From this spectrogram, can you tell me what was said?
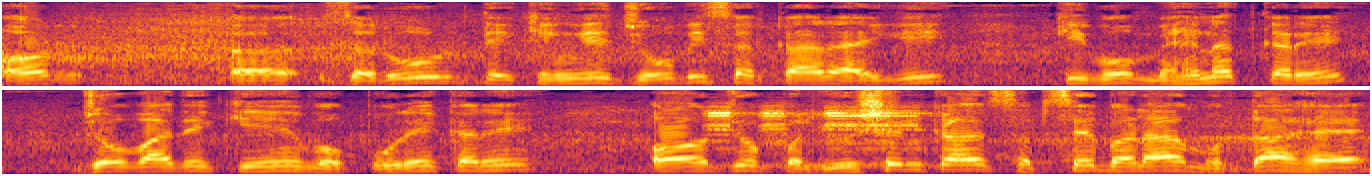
और ज़रूर देखेंगे जो भी सरकार आएगी कि वो मेहनत करे, जो वादे किए वो पूरे करें और जो पोल्यूशन का सबसे बड़ा मुद्दा है,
